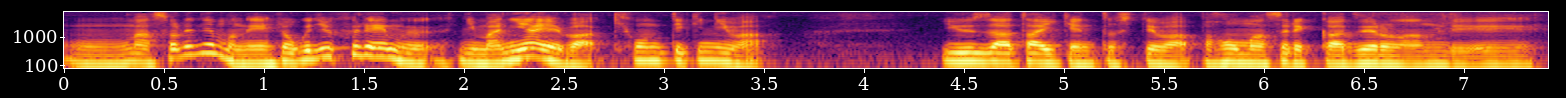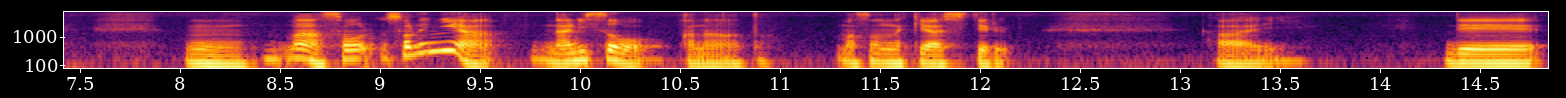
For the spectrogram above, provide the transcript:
うん、まあそれでもね、60フレームに間に合えば基本的にはユーザー体験としてはパフォーマンス劣化はゼロなんで、うん、まあそ、それにはなりそうかなと。まあ、そんな気はしてる。はい。で、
